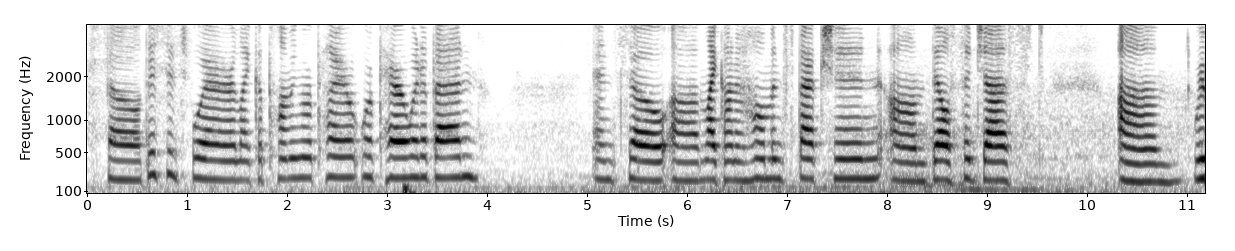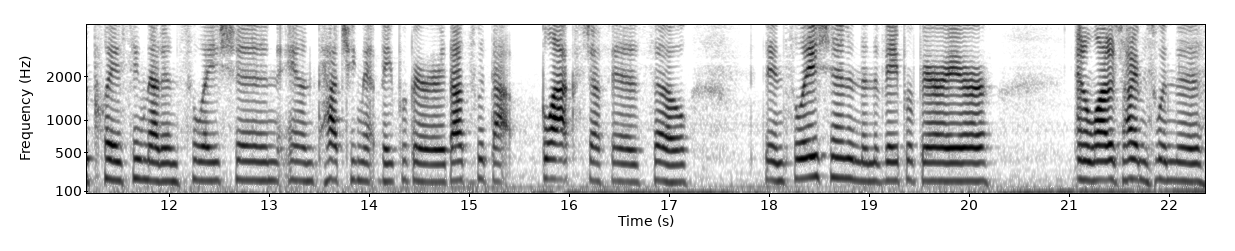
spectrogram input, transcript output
so this is where like a plumbing repair repair would have been and so, um, like on a home inspection, um, they'll suggest um, replacing that insulation and patching that vapor barrier. That's what that black stuff is. So, the insulation and then the vapor barrier. And a lot of times when the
